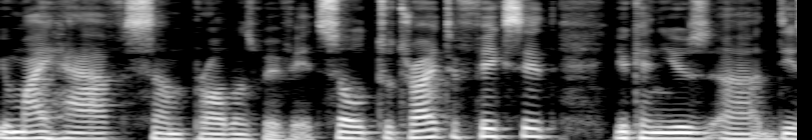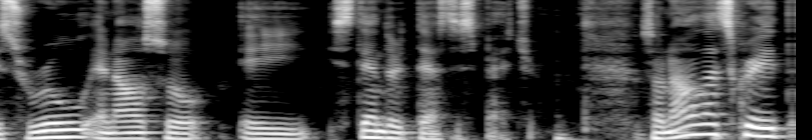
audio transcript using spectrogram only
you might have some problems with it. So to try to fix it, you can use uh, this rule and also a standard test dispatcher. So now let's create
